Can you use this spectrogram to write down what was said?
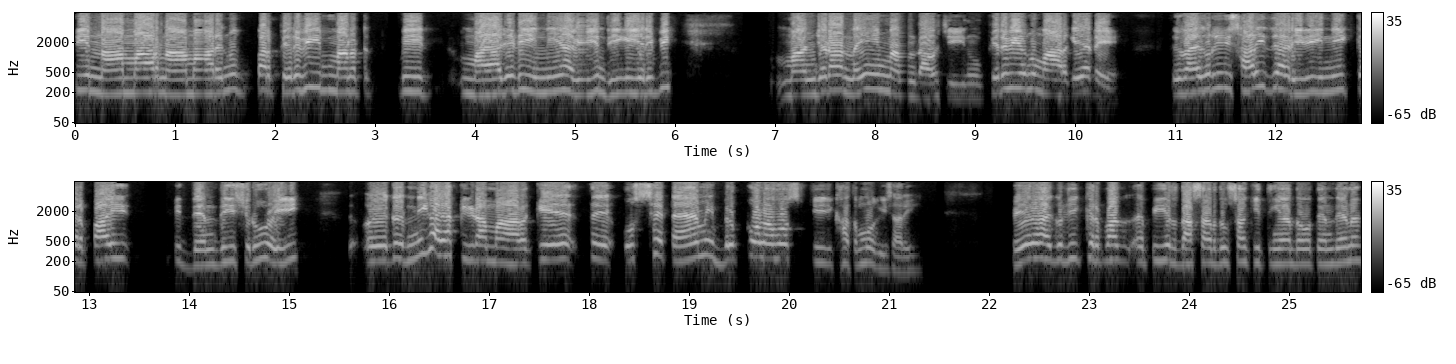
ਵੀ ਨਾ ਮਾਰ ਨਾ ਮਾਰ ਇਹਨੂੰ, ਪਰ ਫਿਰ ਵੀ ਮਨ ਵੀ ਮਾਇਆ ਜਿਹੜੀ ਇੰਨੀ ਹੈਵੀ ਹੁੰਦੀ ਗਈ ਯਾਰੀ ਵੀ ਮਨ ਜਿਹੜਾ ਨਹੀਂ ਮੰਨਦਾ ਉਸ ਚੀਜ਼ ਨੂੰ, ਫਿਰ ਵੀ ਉਹਨੂੰ ਮਾਰ ਕੇ ਹਟੇ। ਤੇ ਵਾਹਿਗੁਰੂ ਜੀ ਸਾਰੀ ਦਿਹਾੜੀ ਦੀ ਇੰਨੀ ਕਿਰਪਾ ਹੀ, ਵੀ ਦਿਨ ਦੀ ਸ਼ੁਰੂ ਹੋਈ। ਇੱਕ ਨਿਗਾਹ ਜਿਹਾ ਕੀੜਾ ਮਾਰ ਕੇ ਤੇ ਉਸੇ ਟਾਈਮ ਹੀ ਬਿਲਕੁਲ ਉਹ ਚੀਜ਼ ਖਤਮ ਹੋ ਗਈ ਸਾਰੀ। ਫਿਰ ਵਾਹਿਗੁਰੂ ਜੀ ਕਿਰਪਾ ਪੀਰ ਦਾਸਾਂ ਅਰਦੂਸਾਂ ਕੀਤੀਆਂ ਦੋ ਤਿੰਨ ਦਿਨ।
